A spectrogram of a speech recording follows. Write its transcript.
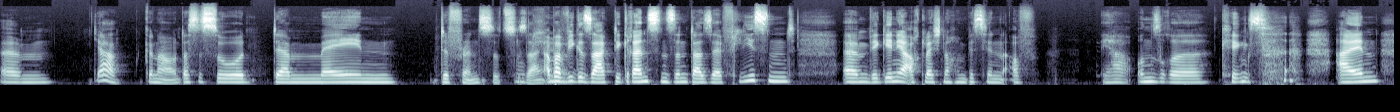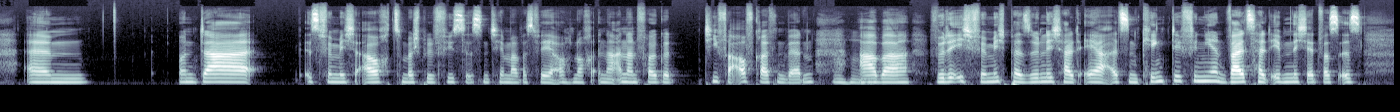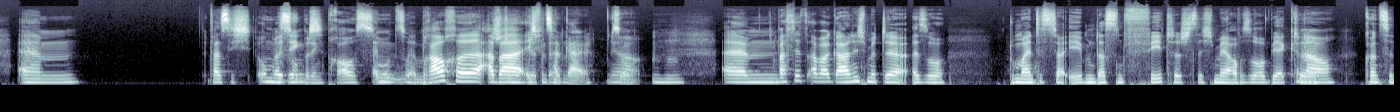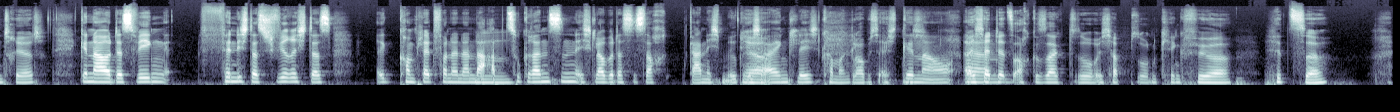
Ähm, ja, genau. Das ist so der Main Difference sozusagen. Okay. Aber wie gesagt, die Grenzen sind da sehr fließend. Ähm, wir gehen ja auch gleich noch ein bisschen auf ja, unsere Kings ein. Ähm, und da ist für mich auch zum Beispiel Füße ist ein Thema, was wir ja auch noch in einer anderen Folge tiefer aufgreifen werden. Mhm. Aber würde ich für mich persönlich halt eher als ein Kink definieren, weil es halt eben nicht etwas ist, ähm, was ich Was du unbedingt, unbedingt brauchst. So ähm, brauche, aber ich finde es halt geil. So. Ja. Mhm. Ähm, Was jetzt aber gar nicht mit der, also du meintest ja eben, dass ein Fetisch sich mehr auf so Objekte genau. konzentriert. Genau, deswegen finde ich das schwierig, das äh, komplett voneinander Mhm. abzugrenzen. Ich glaube, das ist auch gar nicht möglich Ja. eigentlich. Kann man, glaube ich, echt nicht. Genau. Weil ich hätte ähm, jetzt auch gesagt, so ich habe so einen Kink für Hitze.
